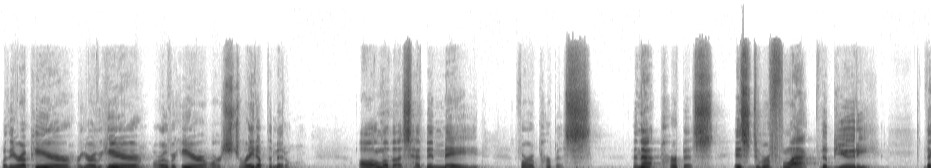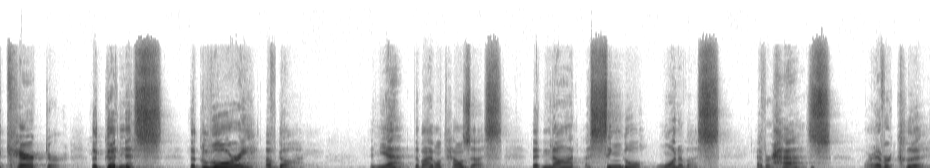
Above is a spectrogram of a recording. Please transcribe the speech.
whether you're up here or you're over here or over here or straight up the middle, all of us have been made for a purpose. And that purpose is to reflect the beauty, the character, the goodness, the glory of God. And yet, the Bible tells us that not a single one of us ever has or ever could.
